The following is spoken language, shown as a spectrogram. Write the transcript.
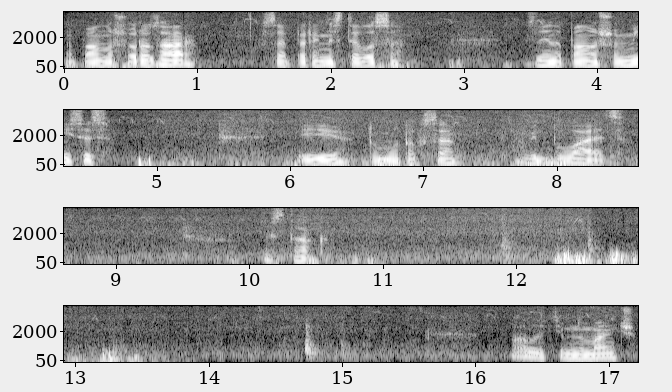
напевно, що розгар, все перемістилося. Взагалі, напевно, що місяць. І тому так все відбувається. Ось так. Але тим не менш,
